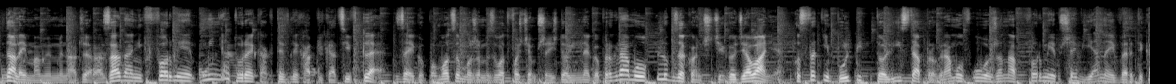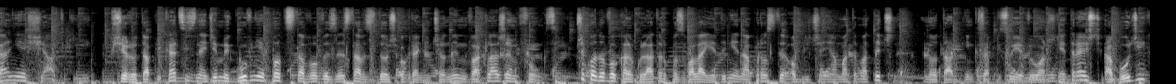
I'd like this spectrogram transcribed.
Dalej mamy menadżera zadań formie miniaturek aktywnych aplikacji w tle. Za jego pomocą możemy z łatwością przejść do innego programu lub zakończyć jego działanie. Ostatni pulpit to lista programów ułożona w formie przewijanej wertykalnie siatki. Wśród aplikacji znajdziemy głównie podstawowy zestaw z dość ograniczonym wachlarzem funkcji. Przykładowo kalkulator pozwala jedynie na proste obliczenia matematyczne. Notatnik zapisuje wyłącznie treść, a budzik?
